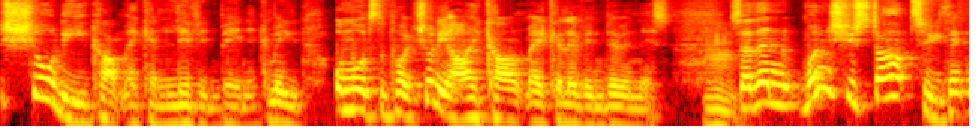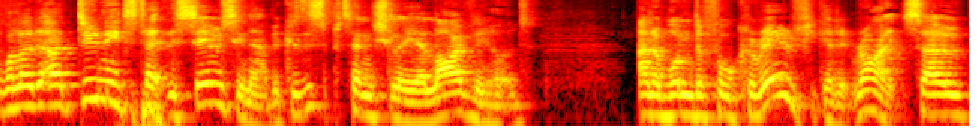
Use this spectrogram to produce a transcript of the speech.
surely you can't make a living being a comedian. Or more to the point, surely I can't make a living doing this. Hmm. So then once you start to, you think, well, I, I do need to take this seriously now because this is potentially a livelihood and a wonderful career if you get it right. So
